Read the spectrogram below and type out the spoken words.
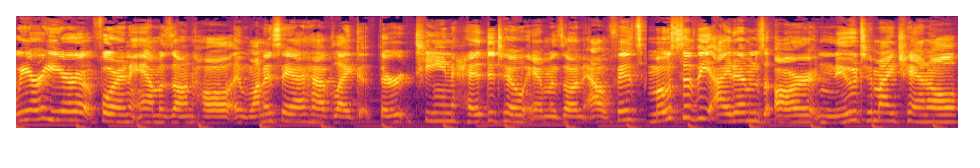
we are here for an Amazon haul. I want to say I have like 13 head to toe Amazon outfits. Most of the items are new to my channel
